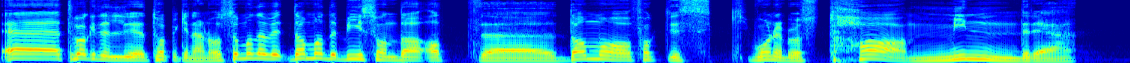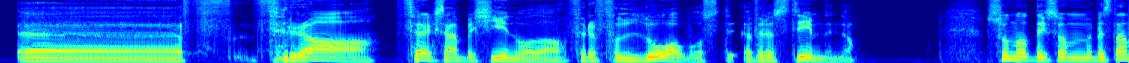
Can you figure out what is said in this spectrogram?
Eh, tilbake til topicen her nå. Så må det, da må det bli sånn da at eh, Da må faktisk Warner Bros. ta mindre eh, fra eksempel kino da, for å få lov å, st for å streame den. da Sånn at liksom, hvis de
